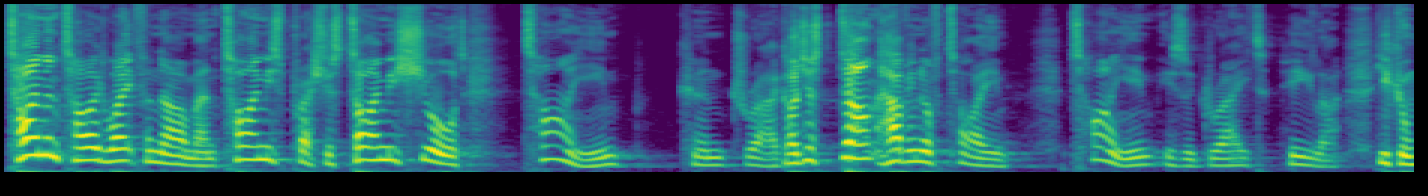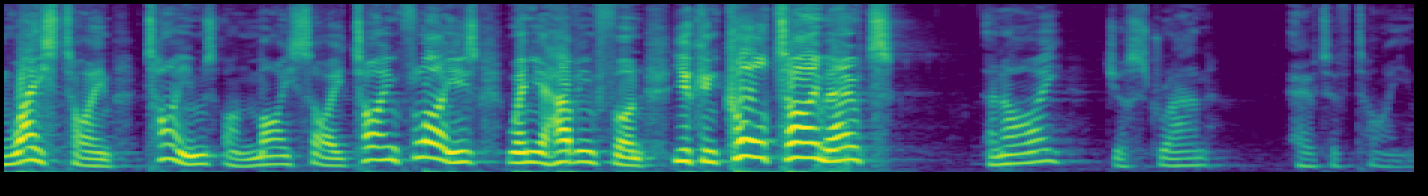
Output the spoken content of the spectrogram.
Time and tide wait for no man. Time is precious. Time is short. Time can drag. I just don't have enough time. Time is a great healer. You can waste time. Time's on my side. Time flies when you're having fun. You can call time out, and I just ran out of time.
